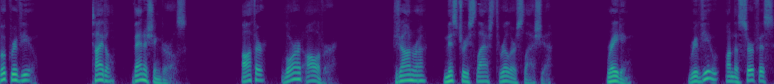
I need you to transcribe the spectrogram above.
Book Review Title Vanishing Girls. Author Lauren Oliver. Genre Mystery slash thriller slash ya. Rating Review On the surface,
